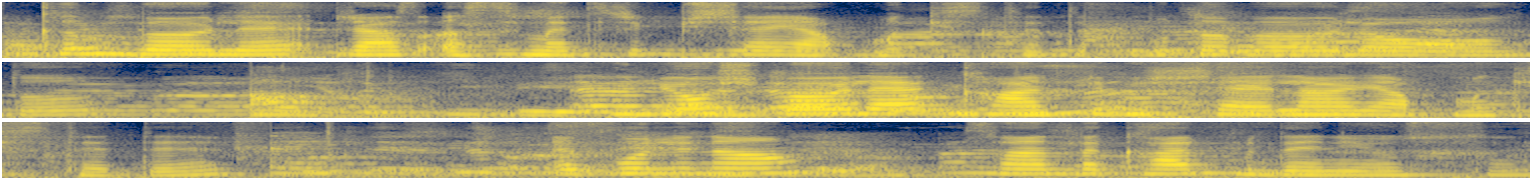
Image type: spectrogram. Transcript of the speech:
Bakın böyle biraz asimetrik bir şey yapmak istedim. Bu da böyle oldu. Hülyoş böyle kalpli bir şeyler yapmak istedi. Epolina sen de kalp mi deniyorsun?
